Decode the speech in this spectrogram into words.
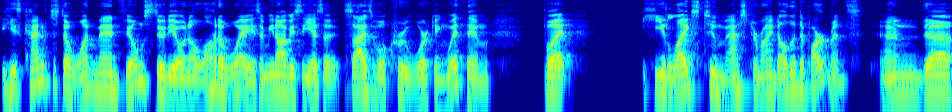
he's kind of just a one man film studio in a lot of ways. I mean, obviously, he has a sizable crew working with him, but he likes to mastermind all the departments. And, uh,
